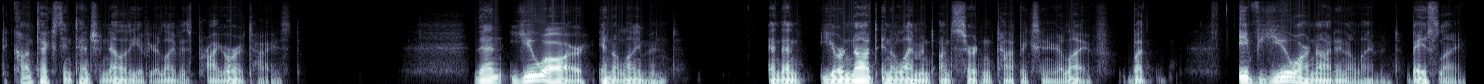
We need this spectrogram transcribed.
the context intentionality of your life is prioritized, then you are in alignment. And then you're not in alignment on certain topics in your life. But if you are not in alignment, baseline,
